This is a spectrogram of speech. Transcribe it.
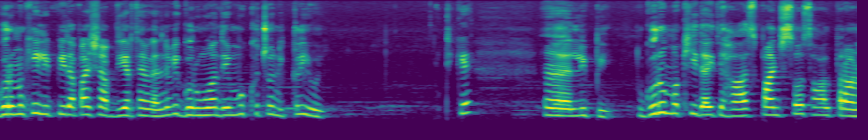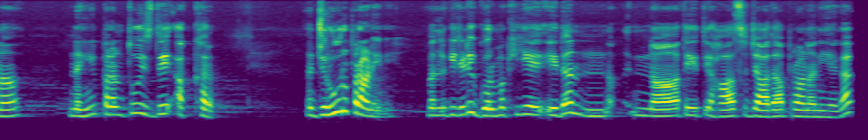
ਗੁਰਮੁਖੀ ਲਿਪੀ ਦਾ ਆਪਾਂ ਸ਼ਬਦੀ ਅਰਥ ਐਵੇਂ ਕਹਿੰਦੇ ਨੇ ਵੀ ਗੁਰੂਆਂ ਦੇ ਮੁਖ ਚੋਂ ਨਿਕਲੀ ਹੋਈ। ਠੀਕ ਹੈ? ਲਿਪੀ। ਗੁਰਮੁਖੀ ਦਾ ਇਤਿਹਾਸ 500 ਸਾਲ ਪੁਰਾਣਾ ਨਹੀਂ, ਪਰੰਤੂ ਇਸ ਦੇ ਅੱਖਰ ਜ਼ਰੂਰ ਪੁਰਾਣੇ ਨੇ। ਮਤਲਬ ਕਿ ਜਿਹੜੀ ਗੁਰਮੁਖੀ ਹੈ, ਇਹਦਾ ਨਾਂ ਤੇ ਇਤਿਹਾਸ ਜ਼ਿਆਦਾ ਪੁਰਾਣਾ ਨਹੀਂ ਹੈਗਾ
